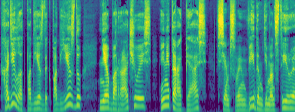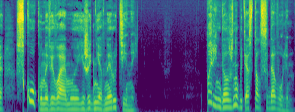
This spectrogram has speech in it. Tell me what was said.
Ходила от подъезда к подъезду, не оборачиваясь и не торопясь, всем своим видом демонстрируя скуку, навиваемую ежедневной рутиной. Парень, должно быть, остался доволен.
